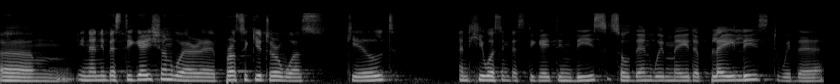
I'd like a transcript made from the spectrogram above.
um, in an investigation where a prosecutor was killed and he was investigating this. So then we made a playlist with the,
